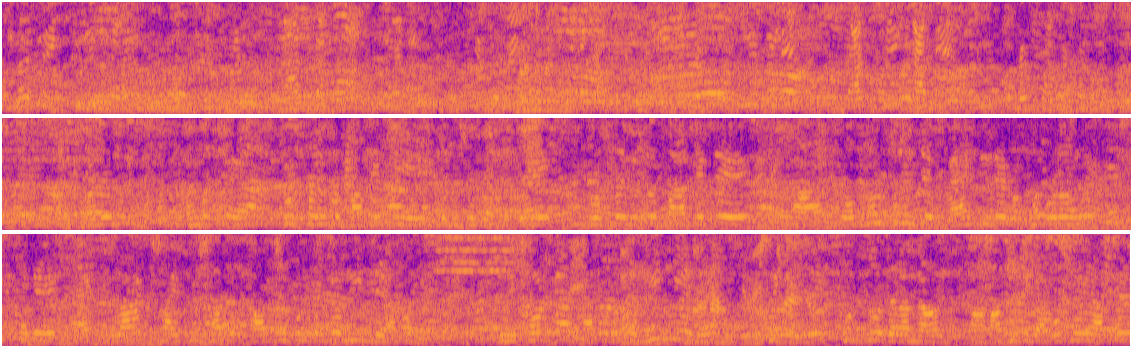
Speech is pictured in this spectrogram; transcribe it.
দু হাজার একচল্লিশ পূর্ববর্তী আর বাংলা আনতে পারি সেভাবে আমরা সকলে মিলে তার সেই কাজে আমরা সহায়তা করছি প্রস্তাবিত বাজেটে একটা বিষয় জানতে চাই প্রস্তাবিত বাজেটে অভ্যন্তরীণ যে ব্যাংক ঋণের কথা বলা হয়েছে, সেখানে এক লাখ সাঁত্রিশ হাজার পাঁচশো কোটি টাকা ঋণ দেওয়া হবে। যদি সরকার এত টাকা ঋণ নিয়ে নেয়, সেক্ষেত্রে ক্ষুদ্র যারা মাঝারি ব্যবসায়ী আছেন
